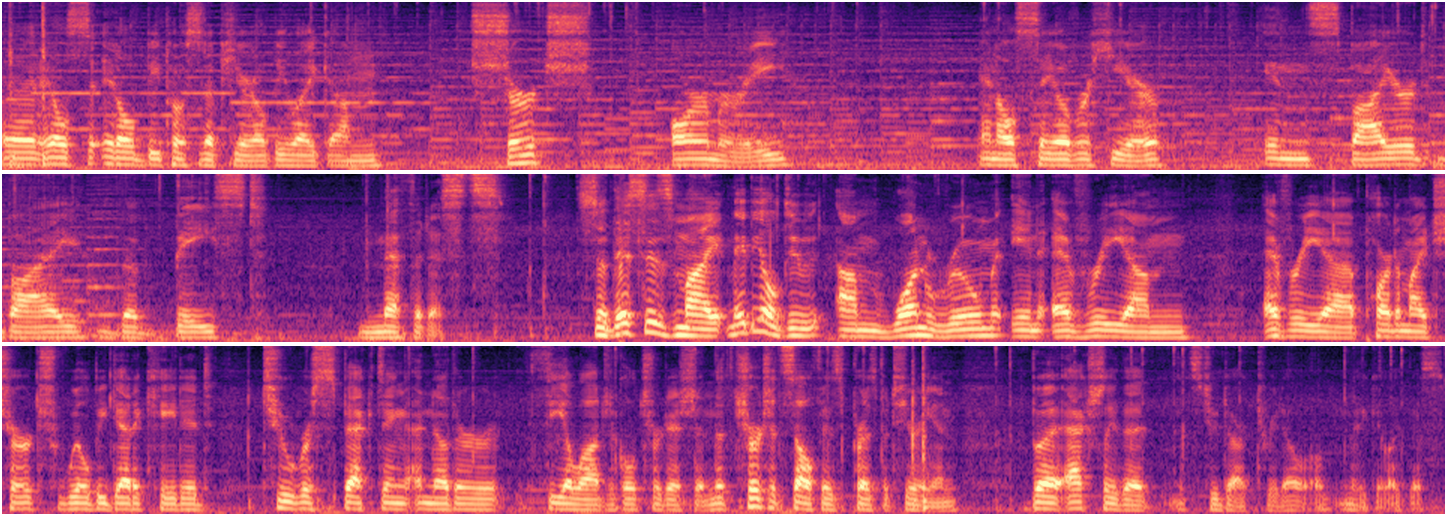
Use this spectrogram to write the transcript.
uh, it'll, it'll be posted up here. It'll be like, um, Church Armory, and I'll say over here, inspired by the based Methodists. So this is my, maybe I'll do, um, one room in every, um, every, uh, part of my church will be dedicated to respecting another theological tradition. The church itself is Presbyterian, but actually that it's too dark to read. I'll, I'll make it like this.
